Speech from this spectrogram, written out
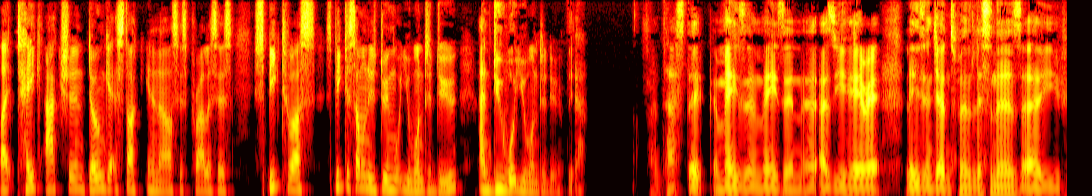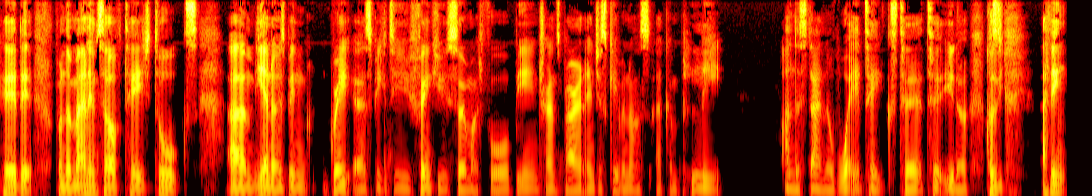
like take action. Don't get stuck in analysis paralysis. Speak to us. Speak to someone who's doing what you want to do, and do what you want to do. Fantastic. Amazing. Amazing. Uh, as you hear it, ladies and gentlemen, listeners, uh, you've heard it from the man himself, Tej Talks. Um, yeah, no, it's been great, uh, speaking to you. Thank you so much for being transparent and just giving us a complete understanding of what it takes to, to, you know, cause I think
